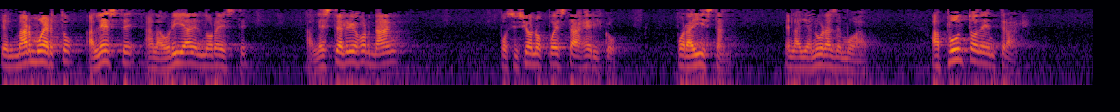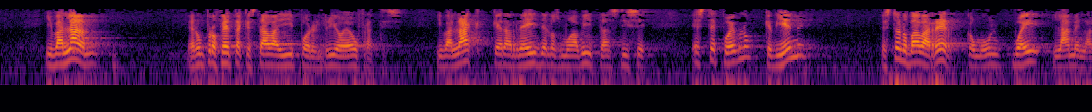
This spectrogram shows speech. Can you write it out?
del Mar Muerto, al este, a la orilla del noreste, al este del río Jordán, posición opuesta a Jericó. Por ahí están, en las llanuras de Moab, a punto de entrar. Y Balaam era un profeta que estaba ahí por el río Éufrates. Y Balac, que era rey de los moabitas, dice, este pueblo que viene, esto nos va a barrer como un buey lame la,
